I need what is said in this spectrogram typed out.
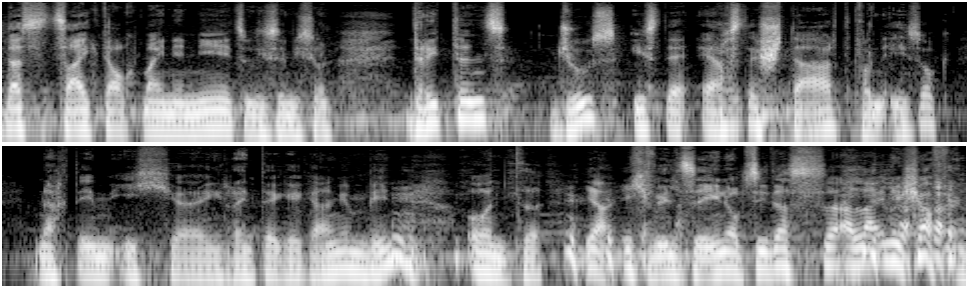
das zeigt auch meine Nähe zu dieser Mission. Drittens, JUICE ist der erste Start von ESOC nachdem ich äh, in Rente gegangen bin. Und äh, ja, ich will sehen, ob sie das alleine schaffen.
